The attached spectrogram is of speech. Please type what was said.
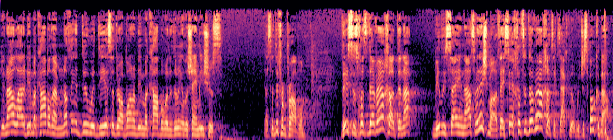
you're not allowed to be makabel them. Nothing to do with Rabbanah being makabel when they're doing it l'shem ishus. That's a different problem. This is chutz devercha. They're not really saying Nasav and Ishma. If they say chutz devercha, it's exactly what we just spoke about.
